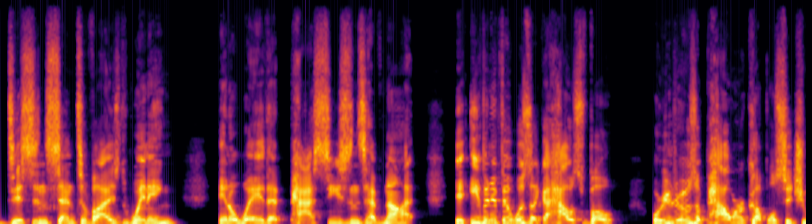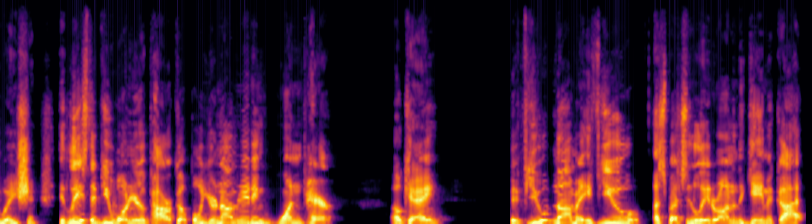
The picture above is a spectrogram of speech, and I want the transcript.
disincentivized winning in a way that past seasons have not. E- even if it was like a house vote, or even if it was a power couple situation, at least if you won, you're the power couple, you're nominating one pair. Okay. If you nominate, if you, especially later on in the game, it got,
